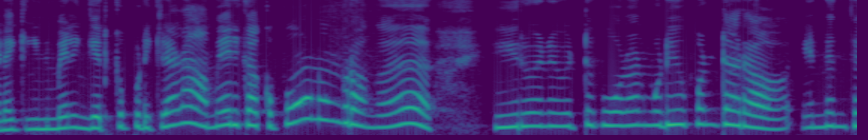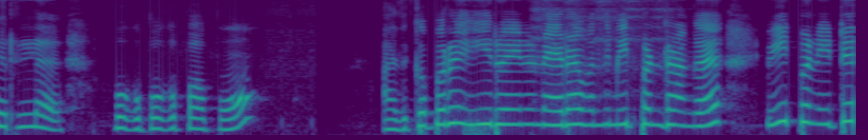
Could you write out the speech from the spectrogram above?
எனக்கு இனிமேல் இங்கே இருக்க பிடிக்கல நான் அமெரிக்காவுக்கு போகணுங்கிறாங்க ஹீரோயினை விட்டு போகலான்னு முடிவு பண்ணிட்டாரா? என்னன்னு தெரில போக போக பார்ப்போம். அதுக்கப்புறம் ஹீரோயினை நேராக வந்து மீட் பண்ணுறாங்க மீட் பண்ணிவிட்டு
